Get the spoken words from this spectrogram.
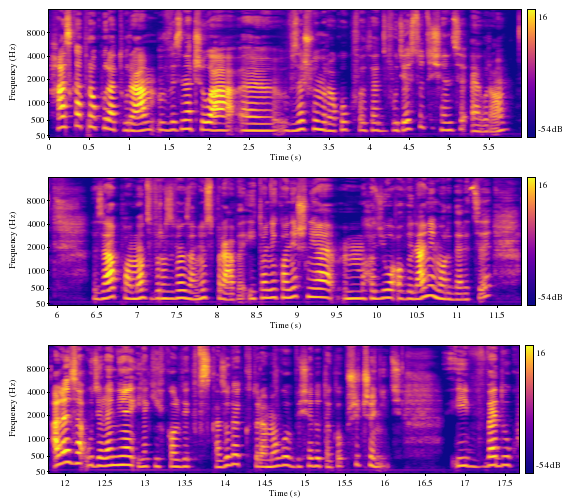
Haska prokuratura wyznaczyła e, w zeszłym roku kwotę 20 tysięcy euro za pomoc w rozwiązaniu sprawy. I to niekoniecznie mm, chodziło o wydanie mordercy, ale za udzielenie jakichkolwiek wskazówek, które mogłyby się do tego przyczynić. I według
